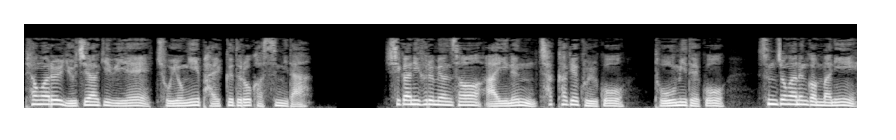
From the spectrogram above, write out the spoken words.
평화를 유지하기 위해 조용히 발끝으로 걷습니다. 시간이 흐르면서 아이는 착하게 굴고 도움이 되고 순종하는 것만이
